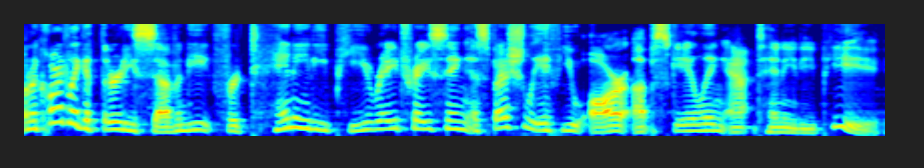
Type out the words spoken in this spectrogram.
But on a card like a 3070, for 1080p ray tracing, especially if you are upscaling at 1080p,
